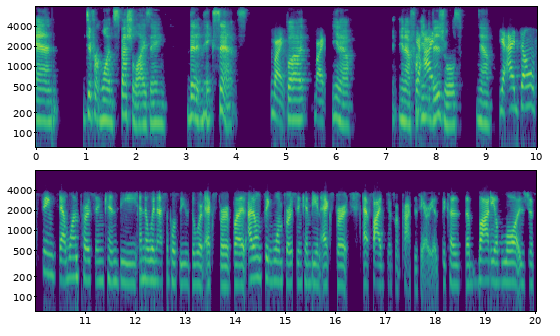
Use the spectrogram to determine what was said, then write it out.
and different ones specializing then it makes sense Right, but right. you know you know for Yeah, individuals yeah Yeah, I don't think that one person can be, I know we're not supposed to use the word expert, but I don't think one person can be an expert at five different practice areas because the body of law is just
